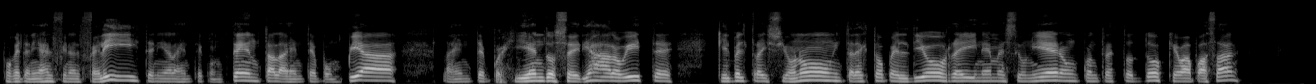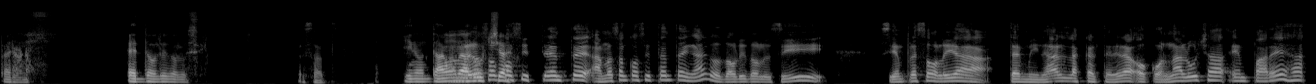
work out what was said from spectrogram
Porque tenías el final feliz, tenía la gente contenta, la gente pompeada, la gente pues yéndose, ya lo viste, Gilbert traicionó, Intelecto perdió, Rey y Neme se unieron contra estos dos, ¿qué va a pasar? Pero no, es WWC. Exacto. Y nos dan una lucha. Son consistentes, menos son consistentes en algo. WWC siempre solía terminar las carteleras o con una lucha en pareja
